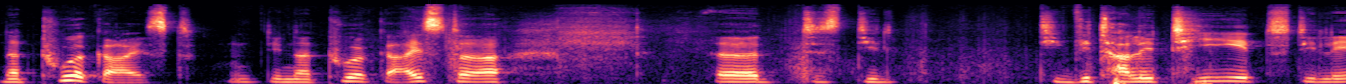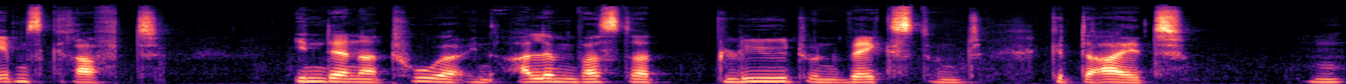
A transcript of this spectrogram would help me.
Naturgeist. Die Naturgeister, äh, das, die, die Vitalität, die Lebenskraft in der Natur, in allem, was da blüht und wächst und gedeiht. Hm?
